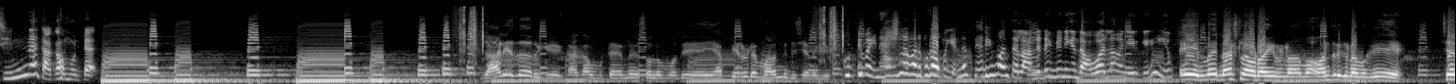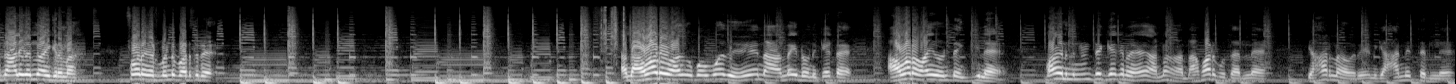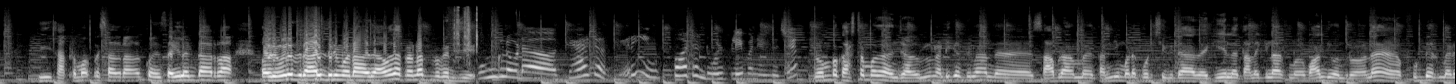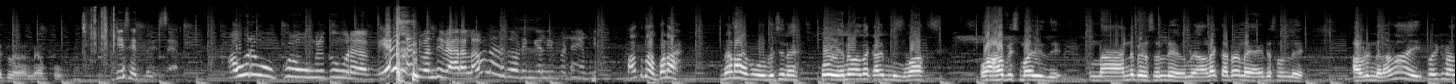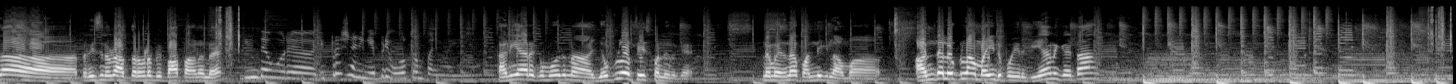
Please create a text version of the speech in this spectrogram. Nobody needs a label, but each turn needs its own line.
சின்ன காக்கா முட்டை.
ஜாலியாக தான் இருக்கு காக்கா முட்டைன்னு சொல்லும் போது என் பேரோட மறந்துடுச்சு எனக்கு.
குட்டி பை நேஷனல் அவார்டு கூட அப்ப என்ன தெரியுமா? தெரியல. அந்த டைம்ல நீங்க இந்த அவார்ட்லாம் வாங்கியிருக்கீங்க.
ஏய் இந்த மாதிரி நேஷனல் அவார்டு வாங்கிக்கிறோம் வந்திருக்கு நமக்கு. சரி நாளைக்கு வந்து வாங்கிக்கிறேண்ணா ஃபோனை கட் பண்ணிட்டு படுத்துட்டேன் அந்த அவார்டு வாங்க போகும்போது நான் அண்ணன் ஒன்று கேட்டேன். அவார்டை வாங்கி வந்துட்டேன் கீழே. வாங்கி நின்றுட்டு கேட்குறேன் அண்ணா அந்த அவார்டு கொடுத்தாருல. யாருண்ணா அவர்? எனக்கு யாருன்னே தெரியல. நீ சத்தமா பேசாதடா கொஞ்சம் சைலண்டாடுறா அவர் எவ்வளவு ஆள் தெரியுமாடா அது அவதான் பிரணாத் முகர்ஜி.
உங்களோட character very important role play பண்ணிருந்துச்சு
ரொம்ப கஷ்டமா தான் இருந்துச்சு. அது உள்ள நடிக்கிறதுக்குலாம் அந்த சாப்பிடாம தண்ணி மட்டும் குடிச்சிக்கிட்டு அதை கீழே தலைக்கீழா இருக்கணும் வாந்தி வந்துருவாங்க ஃபுட் எதுவுமே எடுக்கல நான் அப்போ.
விஜய் சேதுபதி சார் அவரும் இப்போ உங்களுக்கு ஒரு வேற வந்து வேற லெவல்ல இருக்கு அப்படின்னு கேள்விப்பட்டேன். எப்படி?
பார்த்துனா படா. என்னடா இப்போ உங்களுக்கு பிரச்சனை? ஓ என்ன வந்தா கிளம்பி நீங்க வா. ஓ ஆஃபீஸ் மாதிரி இது. நான் அண்ணன் பேர் சொல்லு. அண்ணா கட்டா நான் என்கிட்ட சொல்லு. அப்படின்னு ஆனால் இப்போ வரைக்கும் நல்லா இப்போ ரீசனோட அத்தரோட போய் பார்ப்பேன்.
இந்த ஒரு டிப்ரெஷனை நீங்க எப்படி ஓவர் கம் பண்ணுவீங்க?
தனியாக இருக்கும்போது நான் எவ்வளோ ஃபேஸ் பண்ணியிருக்கேன் நம்ம எதனா பண்ணிக்கலாமா? அந்த அளவுக்குலாம் மைண்டு போயிருக்கு. ஏன்னு கேட்டால்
